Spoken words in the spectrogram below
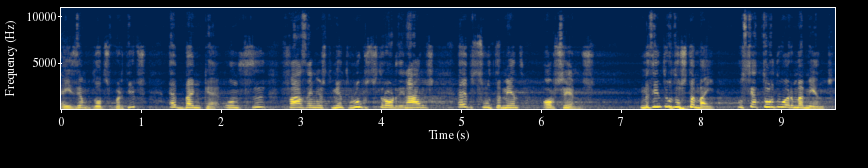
a exemplo de outros partidos, a banca, onde se fazem neste momento lucros extraordinários absolutamente obscenos. Mas introduz também o setor do armamento,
